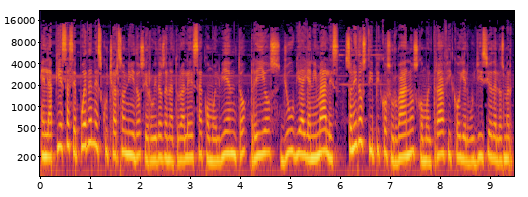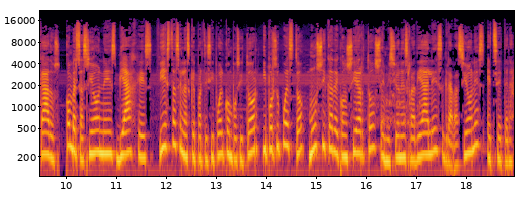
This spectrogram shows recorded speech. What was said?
En la pieza se pueden escuchar sonidos y ruidos de naturaleza como el viento, ríos, lluvia y animales, sonidos típicos urbanos como el tráfico y el bullicio de los mercados, conversaciones, viajes, fiestas en las que participó el compositor y, por supuesto, música de conciertos, emisiones radiales, grabaciones, etc.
